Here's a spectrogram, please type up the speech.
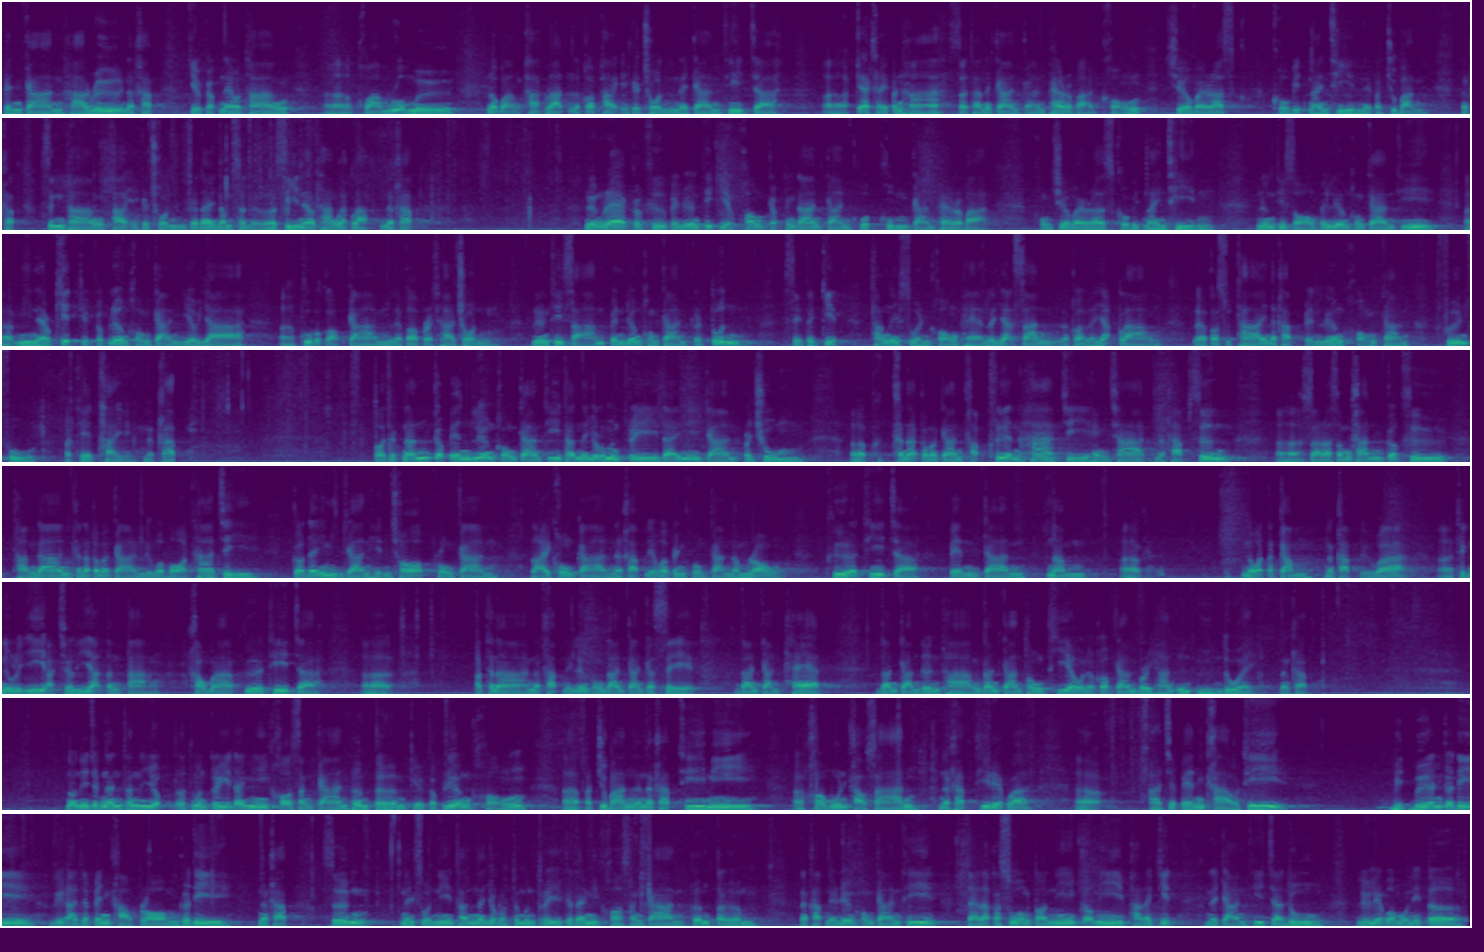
เป็นการหารือนะครับเกี่ยวกับแนวทางความร่วมมือระหว่างภาครัฐ แล้วก็ภาคเอกชนในการที่จะแก้ไขปัญหาสถานการณ์การแพร่ระบาดของเชื้อไวรัสโควิด -19 ในปัจจุบันนะครับ ซึ่งทางภาคเอกชนก็ได้นำเสนอ 4 แนวทางหลักๆนะครับ เรื่องแรกก็คือเป็นเรื่องที่เกี่ยวข้องกับทางด้านการควบคุมการแพร่ระบาดของเชื้อไวรัสโควิด -19 เรื่องที่ 2 เป็นเรื่องของการที่มีแนวคิดเกี่ยวกับเรื่องของการเยียวยาผู้ประกอบการและก็ประชาชน เรื่องที่ 3 เป็นเรื่องของการกระตุ้นเศรษฐกิจทั้งในส่วนของแผนระยะสั้น แล้วก็ระยะกลาง แล้วก็สุดท้ายนะครับเป็นเรื่องของการฟื้นฟูประเทศไทยนะครับ ต่อจากนั้นก็เป็นเรื่องของการที่ท่านนายกรัฐมนตรีได้มีการประชุมคณะกรรมการขับเคลื่อน 5G แห่งชาตินะครับ ซึ่งสาระสำคัญก็คือทางด้านคณะกรรมการหรือว่าบอร์ด 5G ก็ได้มีการเห็นชอบโครงการหลายโครงการนะครับ เรียกว่าเป็นโครงการนำร่อง เพื่อที่จะเป็นการนำนวัตกรรมนะครับ หรือว่าเทคโนโลยีอัจฉริยะต่างๆ เข้ามาเพื่อที่จะ พัฒนานะครับในเรื่องของด้านการเกษตร ด้านการแพทย์ ด้านการเดินทาง ด้านการท่องเที่ยว แล้วก็การบริหารอื่น ๆด้วยนะครับ นอกเหนือจากนั้นท่านนายกรัฐมนตรีได้มีข้อสั่งการเพิ่มเติมเกี่ยวกับเรื่องของอปัจจุบันนะครับที่มีข้อมูลข่าวสารนะครับที่เรียกว่าอ่ออาจจะเป็นข่าวที่บิดเบือนก็ดี หรืออาจจะเป็นข่าวปลอมก็ดีนะครับ ซึ่ง ในส่วนนี้ท่านนายกรัฐมนตรีก็ได้มีข้อสั่งการเพิ่มเติมนะครับในเรื่องของการที่แต่ละกระทรวงตอนนี้ก็มีภารกิจในการที่จะดู หรือเรียกว่ามอนิเตอร์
